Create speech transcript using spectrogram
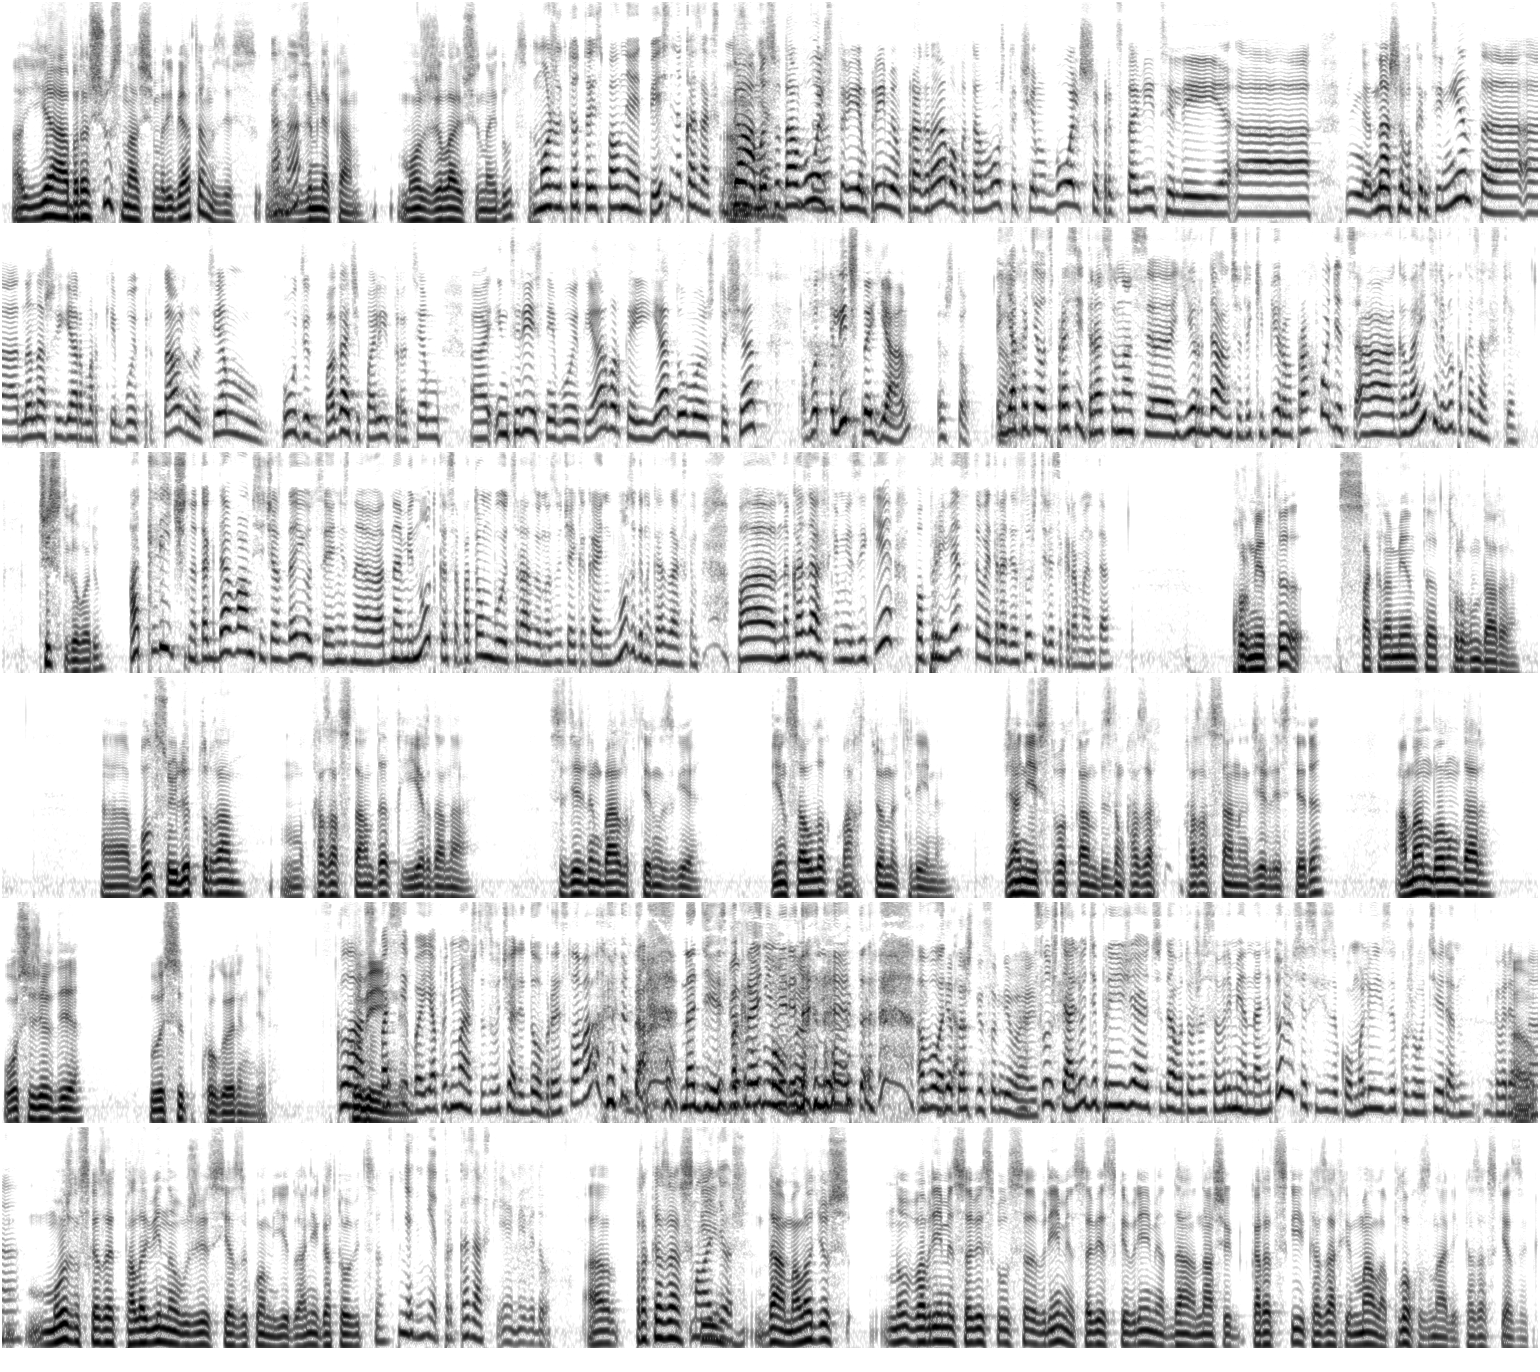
А Я обращусь к нашим ребятам здесь, э, Ага. землякам. Может, желающие найдутся. Может, кто-то исполняет песни на казахском Да, мы с удовольствием примем в программу, потому что чем больше представителей а, нашего континента а, на нашей ярмарке будет представлено, тем будет богаче палитра, тем а, интереснее будет ярмарка. И я думаю, что сейчас, вот лично я, что? Да. Я хотела спросить, раз у нас э, Ердан все-таки первопроходец, а говорите ли вы по-казахски? Чисто говорю. Отлично, тогда вам сейчас дается, я не знаю, одна минутка, а потом будет сразу у нас звучать какая-нибудь музыка на казахском. По, на казахском языке поприветствовать радиослушателей Сакрамента. құрметті сакрамента тұрғындары ә, бұл сөйлеп тұрған м, қазақстандық ердана сіздердің барлықтеріңізге денсаулық бақытты өмір тілеймін және естіп отқан біздің қазақ қазақстанның жерлестері аман болыңдар осы жерде өсіп көгеріңдер Класс, Кувейн. спасибо. Я понимаю, что звучали добрые слова. Надеюсь, по крайней Безусловно. мере, на, на это. Вот. Я даже не сомневаюсь. Слушайте, а люди приезжают сюда вот уже современно, они тоже все с языком? Или язык уже утерян, говорят А, на... можно сказать половина уже с языком едут они готовятся Нет, нет, про казахский я имею в виду. А про казахский... Молодежь. Да, молодежь. Ну, во время советского со- время, советское время, да, наши городские казахи мало, плохо знали казахский язык.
